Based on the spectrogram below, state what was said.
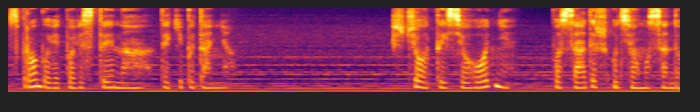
спробуй відповісти на такі питання. Що ти сьогодні посадиш у цьому саду?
